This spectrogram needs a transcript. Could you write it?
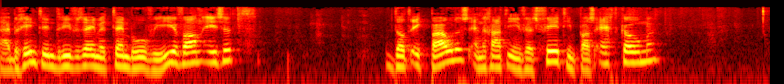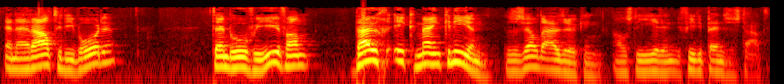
Hij begint in 3 vers 1 met ten behoeve hiervan is het dat ik Paulus, en dan gaat hij in vers 14 pas echt komen, en hij herhaalt hij die woorden, ten behoeve hiervan buig ik mijn knieën. Dat is dezelfde uitdrukking als die hier in Filippenzen staat.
